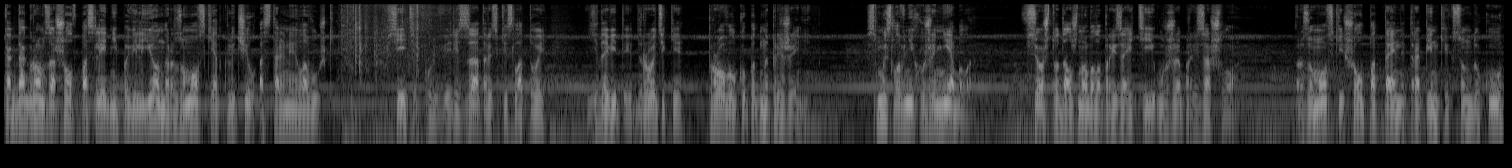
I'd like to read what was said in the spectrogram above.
Когда Гром зашел в последний павильон, Разумовский отключил остальные ловушки. Все эти пульверизаторы с кислотой, ядовитые дротики, проволоку под напряжением. Смысла в них уже не было. Все, что должно было произойти, уже произошло. Разумовский шел по тайной тропинке к сундуку,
